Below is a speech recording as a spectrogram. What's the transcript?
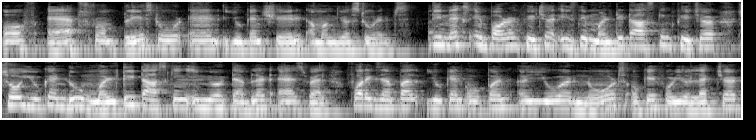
of apps from play store and you can share it among your students the next important feature is the multitasking feature. So you can do multitasking in your tablet as well. For example you can open uh, your notes okay for your lecture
